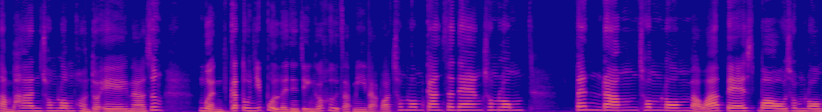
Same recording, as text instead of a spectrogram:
สัมพันธ์ชมรมของตัวเองนะ ซึ่งเหมือนการ์ตูนญี่ปุ่นเลยจริง ๆ ก็คือจะมีแบบว่าชมรมการแสดงชมรมเต้นรำชมรมแบบว่าเบสบอลชมรม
